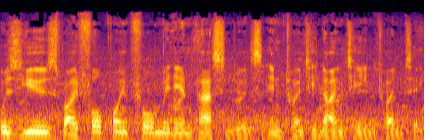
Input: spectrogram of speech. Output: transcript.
was used by 4.4 million passengers in 2019 20.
